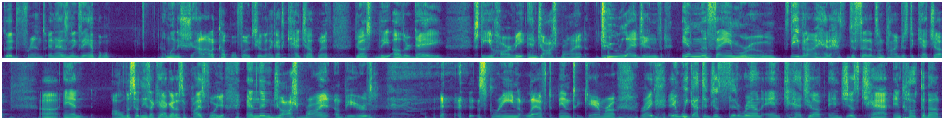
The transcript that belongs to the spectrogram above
good friends. And as an example. I'm going to shout out a couple folks here that I got to catch up with just the other day. Steve Harvey and Josh Bryant, two legends in the same room. Steve and I had just set up some time just to catch up. Uh, and all of a sudden he's like, hey, I got a surprise for you. And then Josh Bryant appears. screen left into camera, right? And we got to just sit around and catch up and just chat and talk about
